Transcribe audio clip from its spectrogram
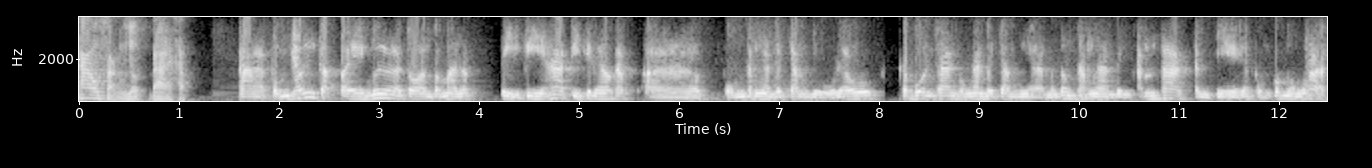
ข้าวสังหยดได้ครับ อ่า ผมย้อนกลับไปเมื่อตอนประมาณสักสี่ปีห้าปีที่แล้วครับอ่าผมทำงานประจำอยู่ แล้วกระบวนการของงานประจำเนี่ย มันต้องทำงานเป็นคำซากจำเจ แล้วผมก็มองว่าอ่า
